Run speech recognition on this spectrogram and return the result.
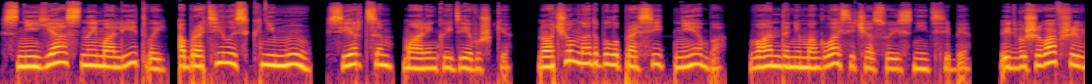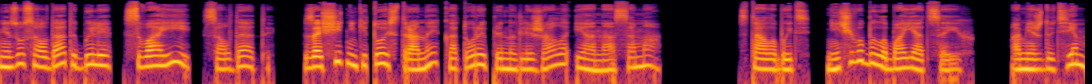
с неясной молитвой обратилась к нему, сердцем маленькой девушки. Но о чем надо было просить небо, Ванда не могла сейчас уяснить себе. Ведь бушевавшие внизу солдаты были свои солдаты, защитники той страны, которой принадлежала и она сама. Стало быть, нечего было бояться их, а между тем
